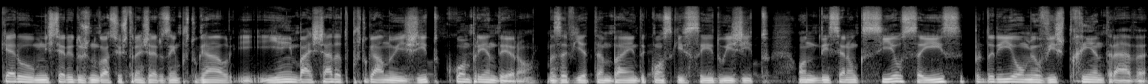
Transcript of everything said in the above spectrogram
Quer o Ministério dos Negócios Estrangeiros em Portugal e, e a Embaixada de Portugal no Egito compreenderam, mas havia também de conseguir sair do Egito, onde disseram que se eu saísse, perderia o meu visto de reentrada.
